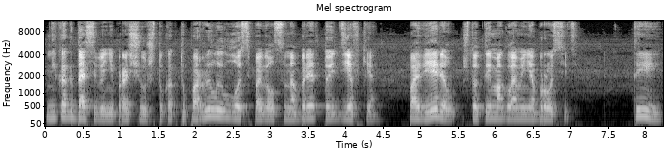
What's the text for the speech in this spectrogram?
Никогда себе не прощу, что как тупорылый лось повелся на бред той девки. Поверил, что ты могла меня бросить. Ты,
